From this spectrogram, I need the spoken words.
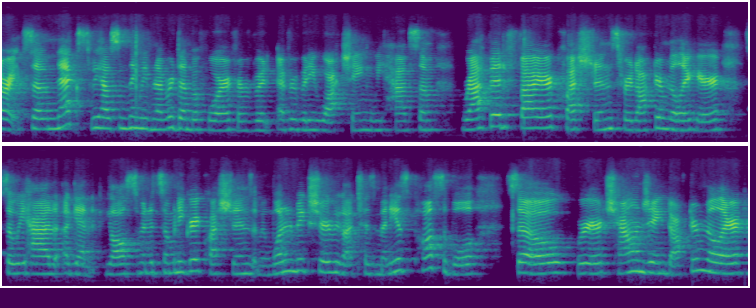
All right, so next we have something we've never done before for everybody, everybody watching. We have some rapid fire questions for Dr. Miller here. So we had, again, y'all submitted so many great questions and we wanted to make sure we got to as many as possible. So we're challenging Dr. Miller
